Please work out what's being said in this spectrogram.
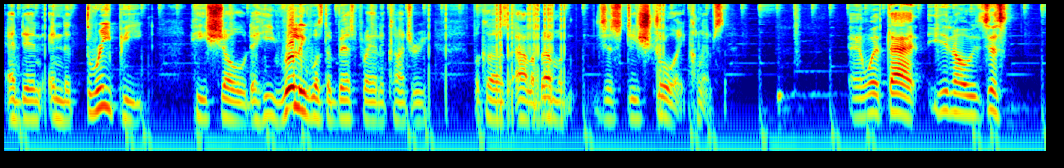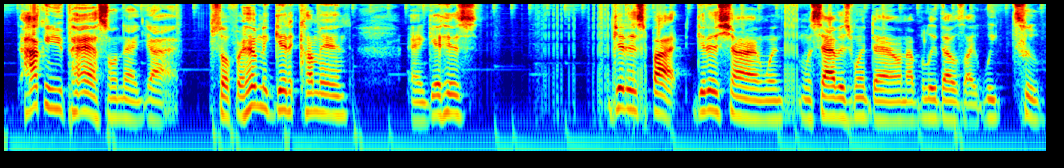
And then in the three-peat, he showed that he really was the best player in the country because Alabama just destroyed Clemson. And with that, you know, it's just how can you pass on that guy? So for him to get come in and get his get his spot, get his shine when when Savage went down. I believe that was like week two,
